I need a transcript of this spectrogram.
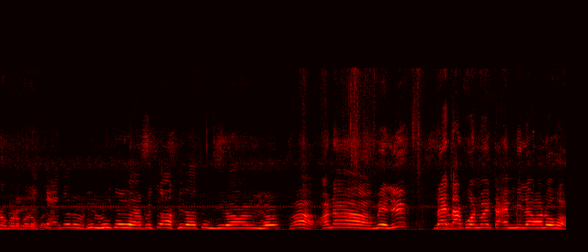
બરોબર બરોબર. ચાદર ઉઠીને સુઈ જઈએ. આપણે તો આખી રાત ઊંઘી રહેવાનું છે. હા અને મેલી લે તાર ફોનમાં ટાઈમ મિલાવવાનો હો.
